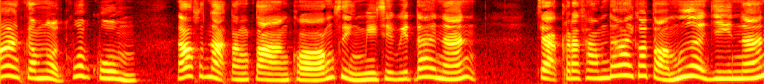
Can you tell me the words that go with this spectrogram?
มารถกำหนดควบคุม ลักษณะต่างๆของสิ่งมีชีวิตได้นั้น จะกระทำได้ก็ต่อเมื่อยีนนั้น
